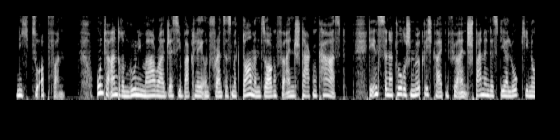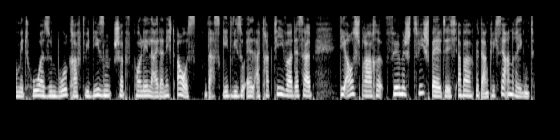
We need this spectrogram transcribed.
nicht zu Opfern. Unter anderem Rooney Mara, Jesse Buckley und Frances McDormand sorgen für einen starken Cast. Die inszenatorischen Möglichkeiten für ein spannendes Dialogkino mit hoher Symbolkraft wie diesem schöpft Polly leider nicht aus. Das geht visuell attraktiver, deshalb die Aussprache filmisch zwiespältig, aber gedanklich sehr anregend.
